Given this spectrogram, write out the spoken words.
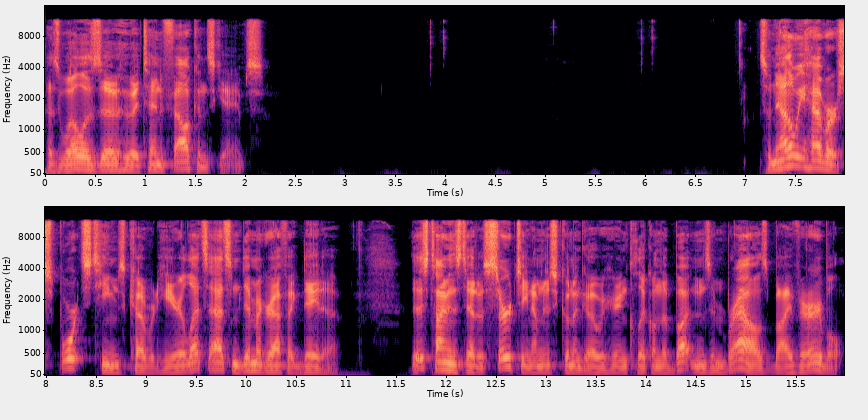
as well as those who attend Falcons games. So now that we have our sports teams covered here, let's add some demographic data. This time instead of searching, I'm just going to go over here and click on the buttons and browse by variable.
